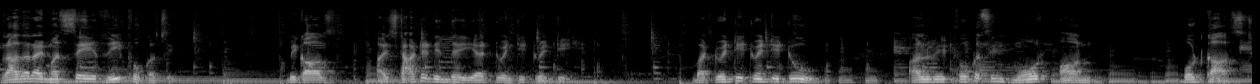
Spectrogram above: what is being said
Rather, I must say refocusing because I started in the year 2020, but 2022 I'll be focusing more on podcast.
